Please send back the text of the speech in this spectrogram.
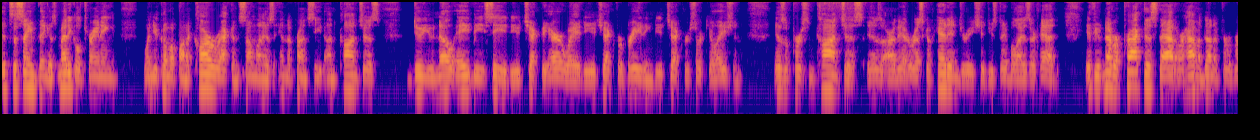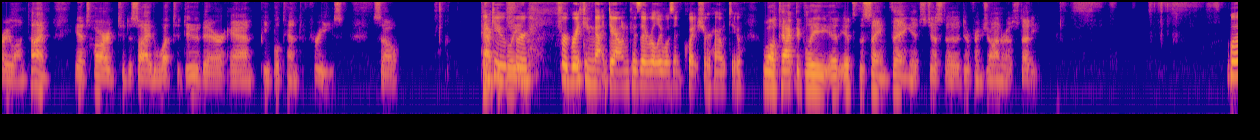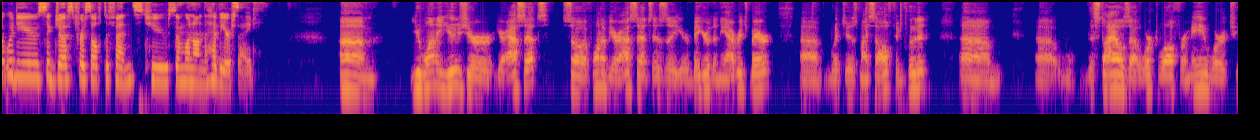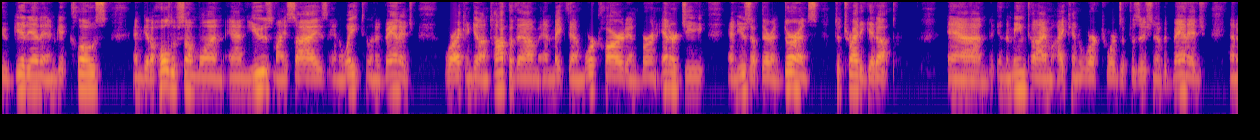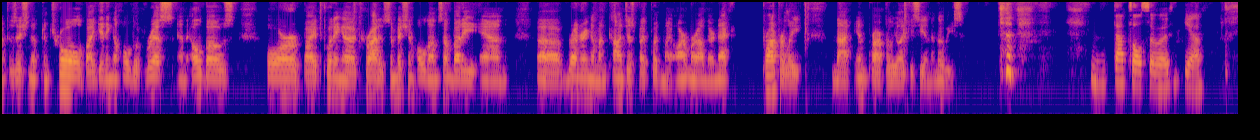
It's the same thing as medical training. When you come up on a car wreck and someone is in the front seat unconscious, do you know ABC? Do you check the airway? Do you check for breathing? Do you check for circulation? Is a person conscious? Is are they at risk of head injury? Should you stabilize their head? If you've never practiced that or haven't done it for a very long time, it's hard to decide what to do there, and people tend to freeze. So, Thank you for for breaking that down because I really wasn't quite sure how to. Well, tactically, it, it's the same thing. It's just a different genre of study. What would you suggest for self defense to someone on the heavier side? Um, you want to use your your assets. So, if one of your assets is that you're bigger than the average bear, uh, which is myself included, um, uh, the styles that worked well for me were to get in and get close and get a hold of someone and use my size and weight to an advantage where I can get on top of them and make them work hard and burn energy and use up their endurance to try to get up. And in the meantime, I can work towards a position of advantage and a position of control by getting a hold of wrists and elbows or by putting a carotid submission hold on somebody and uh, rendering them unconscious by putting my arm around their neck properly, not improperly like you see in the movies. That's also a yeah.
